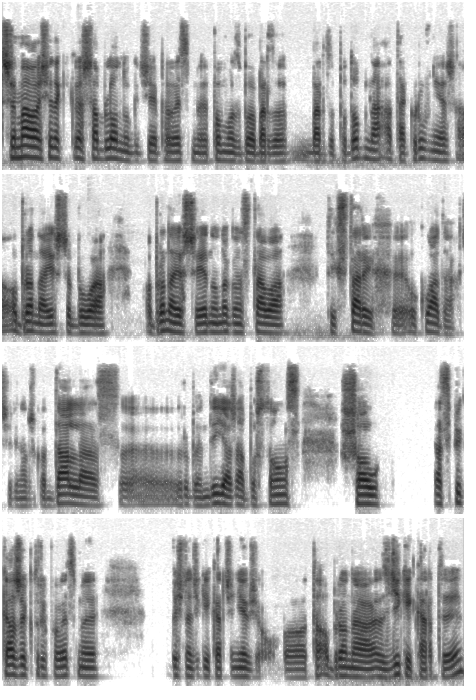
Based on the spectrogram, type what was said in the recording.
trzymała się takiego szablonu, gdzie powiedzmy pomoc była bardzo, bardzo podobna, a tak również, a obrona jeszcze była, obrona jeszcze jedną nogą stała w tych starych e, układach, czyli na przykład Dallas, e, Ruben Diaz, albo Stones, Show, tacy piłkarze, których powiedzmy byś na dzikiej karcie nie wziął, bo ta obrona z dzikiej karty,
